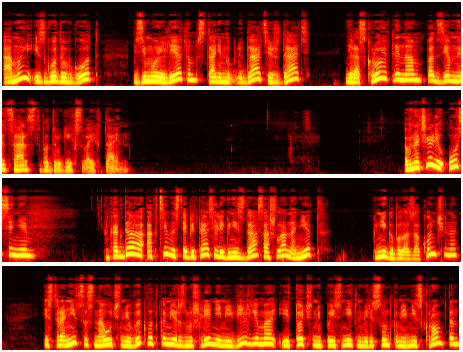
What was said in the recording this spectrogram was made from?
А мы из года в год, зимой и летом, станем наблюдать и ждать, не раскроют ли нам подземное царство других своих тайн. В начале осени, когда активность обитателей гнезда сошла на нет, книга была закончена, и страница с научными выкладками и размышлениями Вильяма и точными пояснительными рисунками мисс Кромптон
